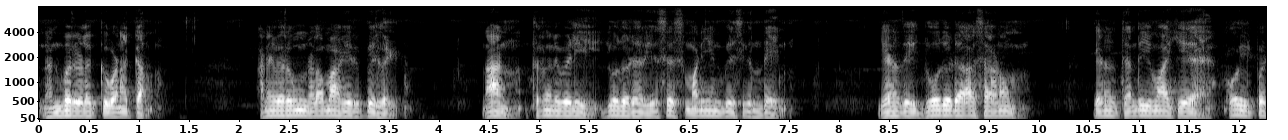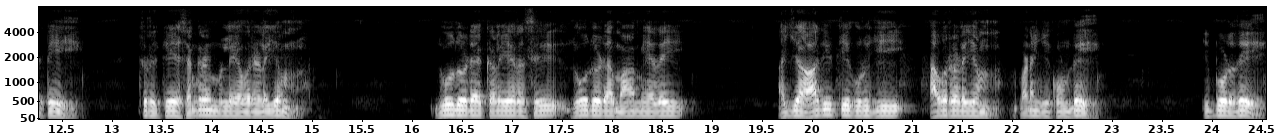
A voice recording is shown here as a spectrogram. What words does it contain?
நண்பர்களுக்கு வணக்கம். அனைவரும் நலமாக இருப்பீர்கள். நான் திருநெல்வேலி ஜோதிடர் எஸ். எஸ். மணியன் பேசுகின்றேன். எனது ஜோதிட ஆசானும் எனது தந்தையுமாகிய கோவில்பட்டி திரு. கே. சங்கரன்பிள்ளை அவர்களையும் ஜோதிட கலையரசு ஜோதிட மாமியரை ஐயா ஆதித்ய குருஜி அவர்களையும் வணங்கி கொண்டு இப்பொழுது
